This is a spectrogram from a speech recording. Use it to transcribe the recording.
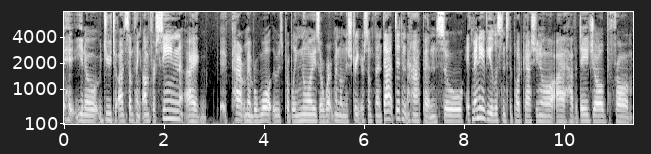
you know, due to something unforeseen, I can't remember what, there was probably noise or workmen on the street or something. That didn't happen. So if many of you listen to the podcast, you know, I have a day job from,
